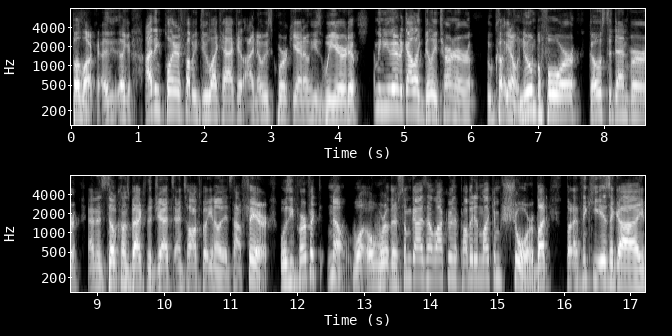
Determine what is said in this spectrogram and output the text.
but look, like I think players probably do like Hackett. I know he's quirky. I know he's weird. I mean, even a guy like Billy Turner who you know knew him before, goes to Denver, and then still comes back to the Jets and talks about you know it's not fair. Was he perfect? No. were there some guys in that locker room that probably didn't like him? Sure, but but I think he is a guy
